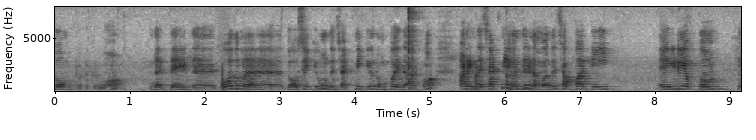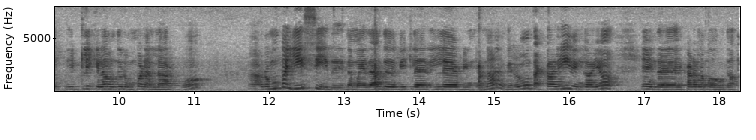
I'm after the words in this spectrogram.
சோம்பு போட்டுக்கிடுவோம் இந்த இந்த கோதுமை தோசைக்கும் இந்த சட்னிக்கும் ரொம்ப இதாக இருக்கும். ஆனால் இந்த சட்னி வந்து நம்ம வந்து சப்பாத்தி இடியப்பம் இட்லிக்கெல்லாம் வந்து ரொம்ப நல்லாயிருக்கும் ரொம்ப ஈஸி இது. நம்ம ஏதாவது வீட்டில் இல்லை அப்படின்னு சொன்னால் வெறும் தக்காளி வெங்காயம் இந்த கடலை மாவு தான்.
